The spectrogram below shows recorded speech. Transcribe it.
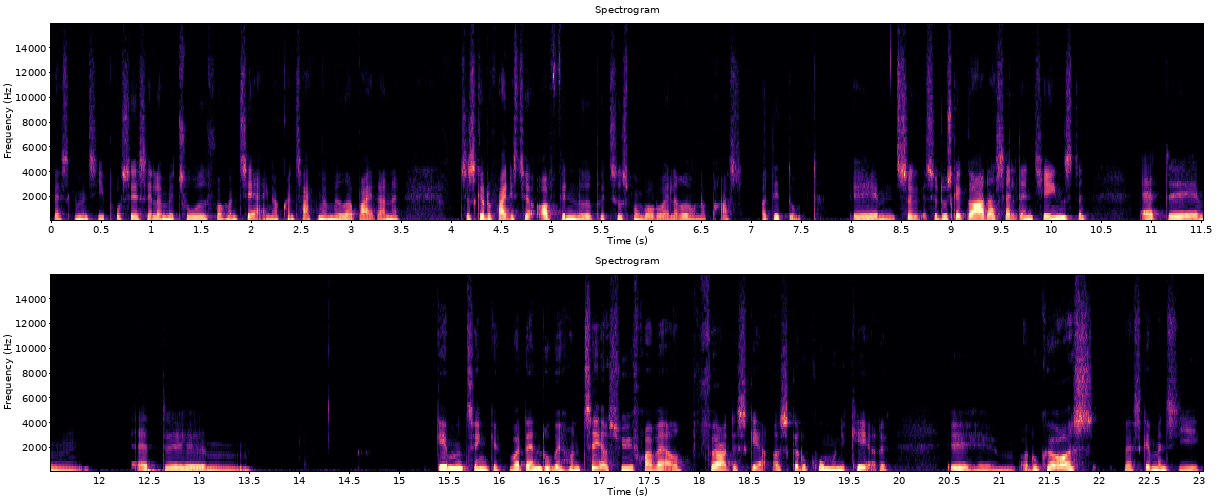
hvad skal man sige, proces eller metode for håndtering og kontakt med medarbejderne, så skal du faktisk til at opfinde noget på et tidspunkt, hvor du er allerede under pres. Og det er dumt. Øh, så, så du skal gøre dig selv den tjeneste, at, øh, at øh, gennemtænke, hvordan du vil håndtere sygefraværet, før det sker, og skal du kommunikere det. Øh, og du kan også, hvad skal man sige,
